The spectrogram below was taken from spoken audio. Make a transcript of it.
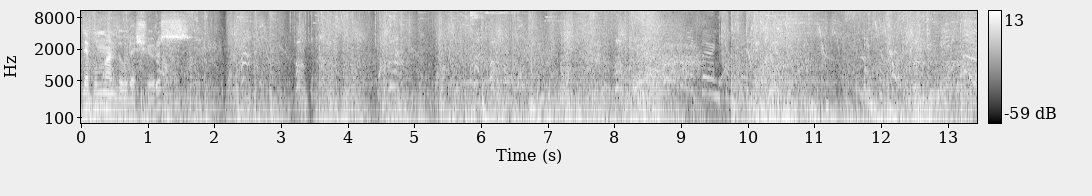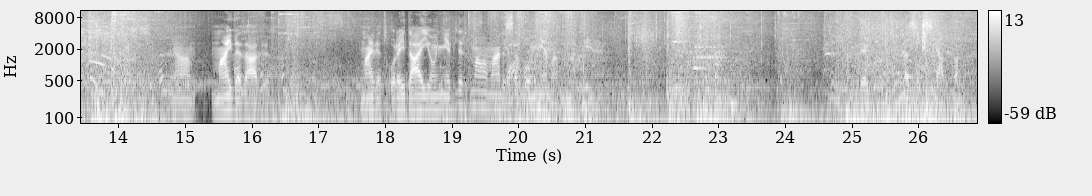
Bir de bunlarla uğraşıyoruz. Ya Mayvet abi. Mayvet orayı daha iyi oynayabilirdim ama maalesef oynayamadım. Bir de Kha'Zix geldi.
